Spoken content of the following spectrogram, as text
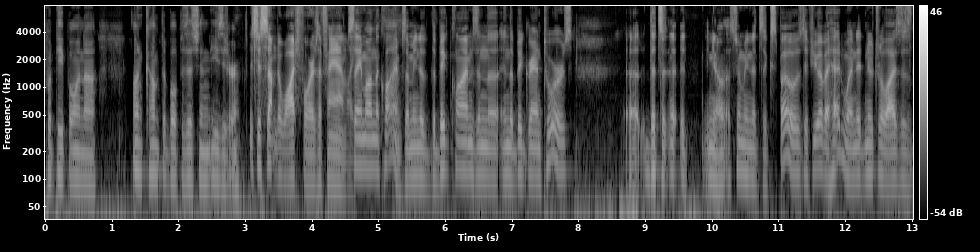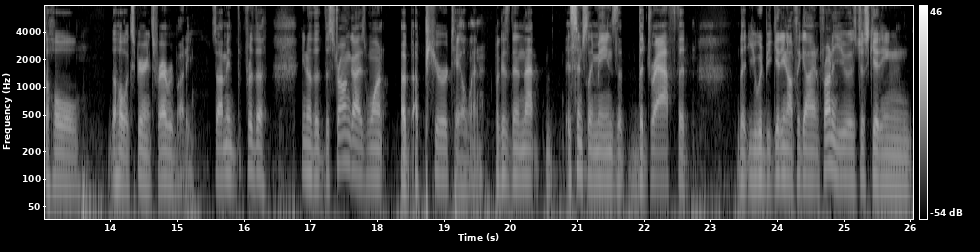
put people in a uncomfortable position easier. It's just something to watch for as a fan. Like, Same on the climbs. I mean, the, the big climbs in the in the big grand tours. Uh, that's uh, it, you know, assuming it's exposed. If you have a headwind, it neutralizes the whole the whole experience for everybody. So I mean, for the you know the the strong guys want a, a pure tailwind because then that essentially means that the draft that that you would be getting off the guy in front of you is just getting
